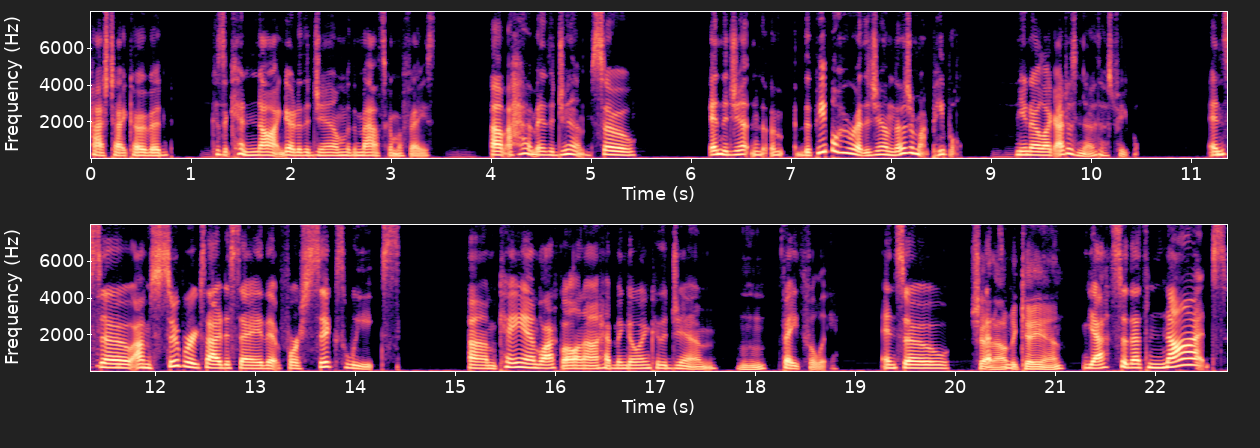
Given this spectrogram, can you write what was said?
hashtag COVID, because I cannot go to the gym with a mask on my face, um, I haven't been to the gym. So, in the gym, um, the people who are at the gym, those are my people. You know, like I just know those people. And so I'm super excited to say that for six weeks, um, KM Blackwell and I have been going to the gym Mm-hmm. faithfully. And so, Shout out to KN. yeah, so that's not,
